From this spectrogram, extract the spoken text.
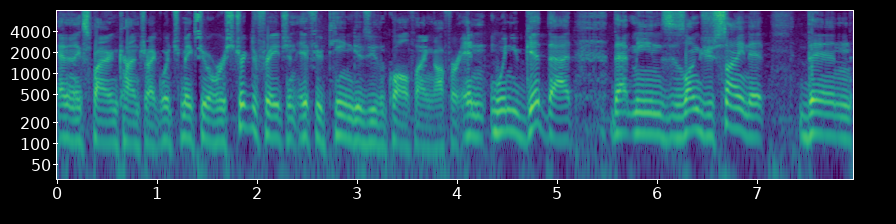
and an expiring contract, which makes you a restricted free agent if your team gives you the qualifying offer. And when you get that, that means as long as you sign it, then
